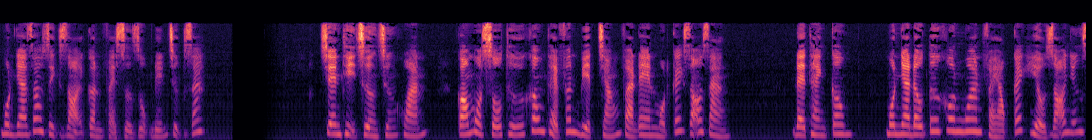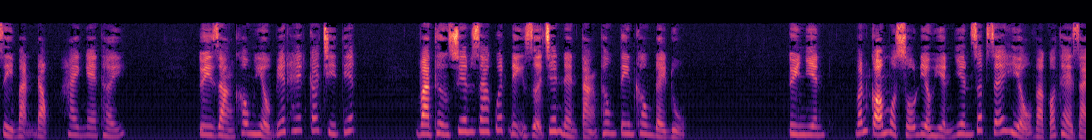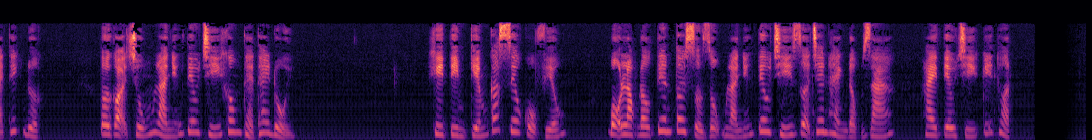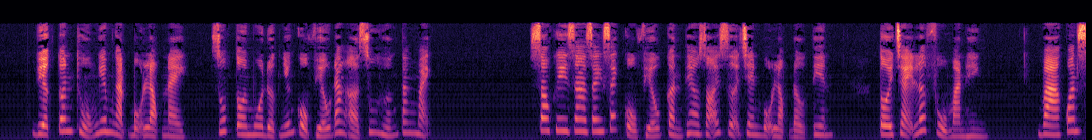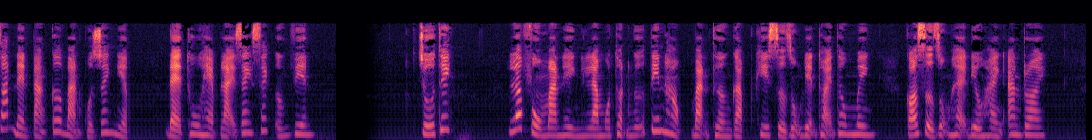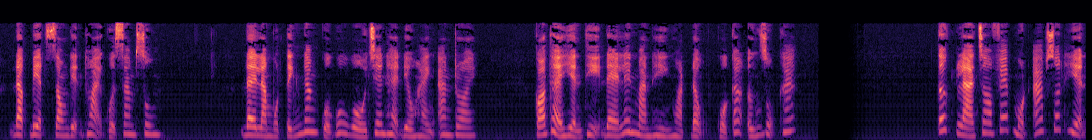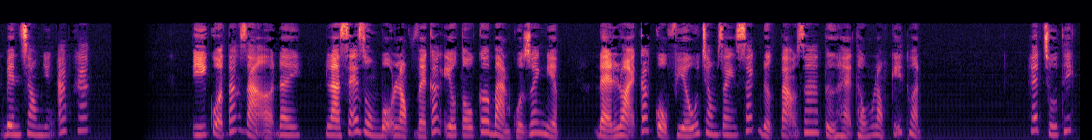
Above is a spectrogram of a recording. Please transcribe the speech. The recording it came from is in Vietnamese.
một nhà giao dịch giỏi cần phải sử dụng đến trực giác. Trên thị trường chứng khoán, có một số thứ không thể phân biệt trắng và đen một cách rõ ràng. Để thành công, một nhà đầu tư khôn ngoan phải học cách hiểu rõ những gì bạn đọc hay nghe thấy. Tuy rằng không hiểu biết hết các chi tiết, và thường xuyên ra quyết định dựa trên nền tảng thông tin không đầy đủ. Tuy nhiên, vẫn có một số điều hiển nhiên rất dễ hiểu và có thể giải thích được. Tôi gọi chúng là những tiêu chí không thể thay đổi. Khi tìm kiếm các siêu cổ phiếu, bộ lọc đầu tiên tôi sử dụng là những tiêu chí dựa trên hành động giá hay tiêu chí kỹ thuật. Việc tuân thủ nghiêm ngặt bộ lọc này giúp tôi mua được những cổ phiếu đang ở xu hướng tăng mạnh. Sau khi ra danh sách cổ phiếu cần theo dõi dựa trên bộ lọc đầu tiên, tôi chạy lớp phủ màn hình và quan sát nền tảng cơ bản của doanh nghiệp để thu hẹp lại danh sách ứng viên. Chú thích Lớp phủ màn hình là một thuật ngữ tin học bạn thường gặp khi sử dụng điện thoại thông minh có sử dụng hệ điều hành Android, đặc biệt dòng điện thoại của Samsung. Đây là một tính năng của Google trên hệ điều hành Android có thể hiển thị đè lên màn hình hoạt động của các ứng dụng khác. Tức là cho phép một app xuất hiện bên trong những app khác. Ý của tác giả ở đây là sẽ dùng bộ lọc về các yếu tố cơ bản của doanh nghiệp để loại các cổ phiếu trong danh sách được tạo ra từ hệ thống lọc kỹ thuật. Hết chú thích.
